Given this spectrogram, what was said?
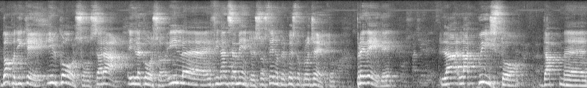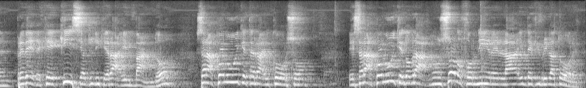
Dopodiché il corso sarà, il, corso, il, il finanziamento, il sostegno per questo progetto prevede l'acquisto, eh, prevede che chi si aggiudicherà il bando sarà colui che terrà il corso e sarà colui che dovrà non solo fornire la, il defibrillatore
